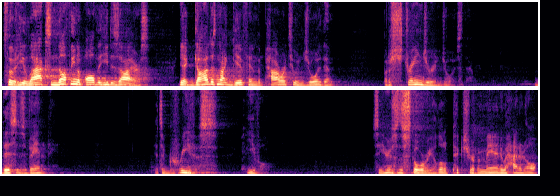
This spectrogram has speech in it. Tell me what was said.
so that he lacks nothing of all that he desires. Yet God does not give him the power to enjoy them, but a stranger enjoys them. This is vanity. It's a grievous evil. See, here's the story a little picture of a man who had it all,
